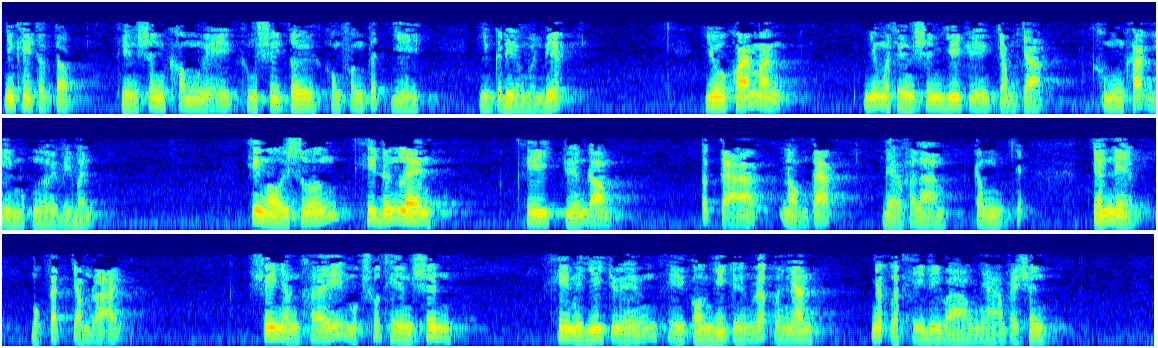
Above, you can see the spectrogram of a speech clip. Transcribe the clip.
nhưng khi thực tập, thiền sinh không nghĩ, không suy tư, không phân tích gì những cái điều mình biết. Dù khỏe mạnh nhưng mà thiền sinh di chuyển chậm chạp, không khác gì một người bị bệnh. Khi ngồi xuống, khi đứng lên, khi chuyển động, tất cả động tác đều phải làm trong chánh niệm một cách chậm rãi. Sư nhận thấy một số thiền sinh khi mà di chuyển thì còn di chuyển rất là nhanh, nhất là khi đi vào nhà vệ sinh.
